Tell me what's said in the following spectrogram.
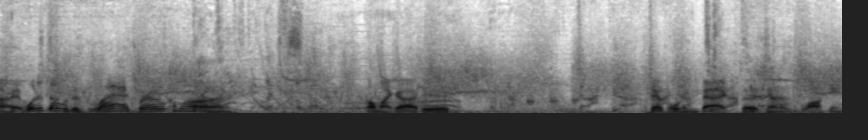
Alright, what is up with this lag, bro? Come on. Oh my god, dude. I think I was holding back so it counted as blocking.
